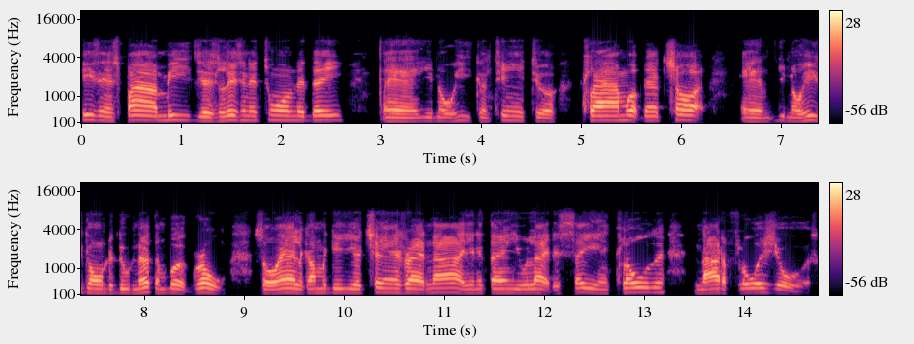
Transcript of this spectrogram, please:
he's inspired me just listening to him today, and you know he continued to climb up that chart. And you know he's going to do nothing but grow. So, Alec, I'm gonna give you a chance right now. Anything you would like to say in closing? Now the floor is yours.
